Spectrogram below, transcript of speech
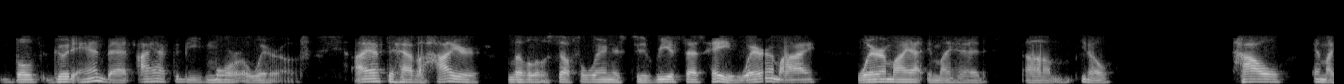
both good and bad, I have to be more aware of. I have to have a higher level of self awareness to reassess hey, where am I? Where am I at in my head? Um, you know, how am I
